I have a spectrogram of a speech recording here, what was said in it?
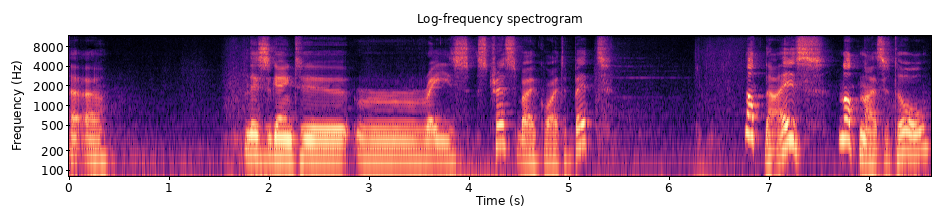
Uh-oh. This is going to raise stress by quite a bit. Not nice. Not nice at all.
